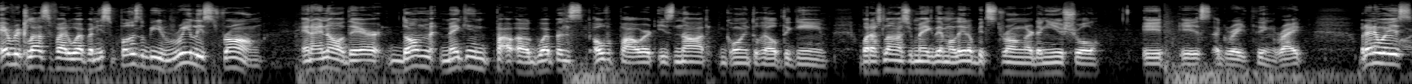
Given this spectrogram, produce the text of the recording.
every classified weapon is supposed to be really strong And I know they're don't making uh, weapons overpowered is not going to help the game, but as long as you make them a little bit stronger than usual, it is a great thing, right? But anyways,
